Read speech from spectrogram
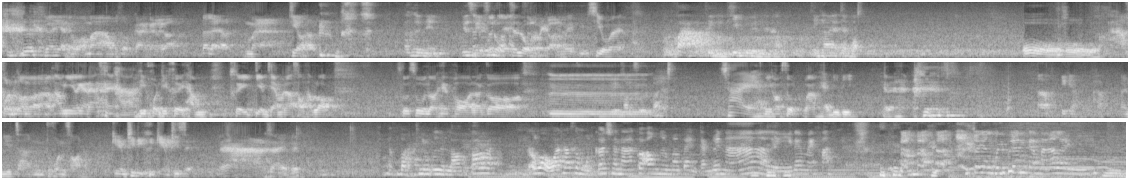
ก็อยากจะเอามาเอาประสบการณ์กันแล้วก็นั่นแหละครับมาเที่ยวครับก็คือเน้นเน้นเน้นสนุกสนุกสนุกไปก่อนไม่ชิวมากฝากถึงทีมอื่นนะครับที่เขาอยากจะบอกโอ้โหหาคนเข้ามาเอางี้แล้วกันนะให้หาที่คนที่เคยทำเคยเกมแจมมาแล้วสองสามรอบสู้ๆนอนให้พอแล้วก็ อืมมีความสุขไป ใช่มีความสุขวางแผนดีๆแค่นั้นฮะอะอีกอย่างหนึงครับ อันนี้จานทุกคนสอนครับเกมที่ดีคือเกมที่เสร็จอ่าใช่เลยอยากบอกทีมอื่นเราก็ ก็บอกว่าถ้าสมมติก็ชนะก็เอาเงินมาแบ่งกันด้วยนะ อะไรอย่างนี้ได้ไหมคะ ก็ยังเป็นเพื่อนกันนะอะไรอย่างนี้อืม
